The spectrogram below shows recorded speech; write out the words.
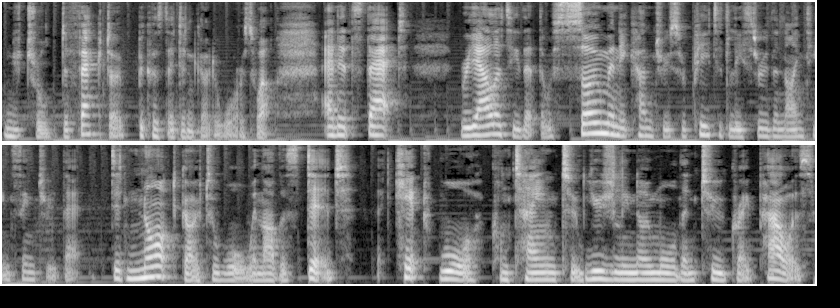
neutral de facto because they didn't go to war as well. And it's that reality that there were so many countries repeatedly through the 19th century that did not go to war when others did, kept war contained to usually no more than two great powers,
